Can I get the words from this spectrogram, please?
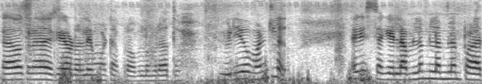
गावाकडे आहे का एवढा लय मोठा प्रॉब्लेम राहतो. व्हिडिओ म्हटलं लगेच सगळे लांब लांब लांब लांब पळात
